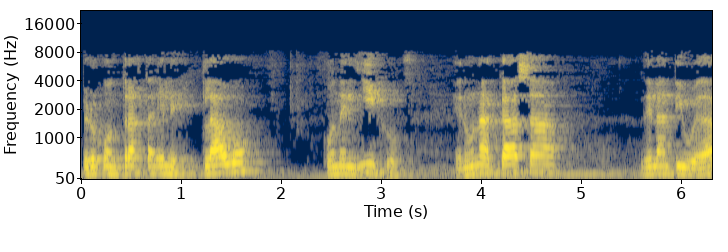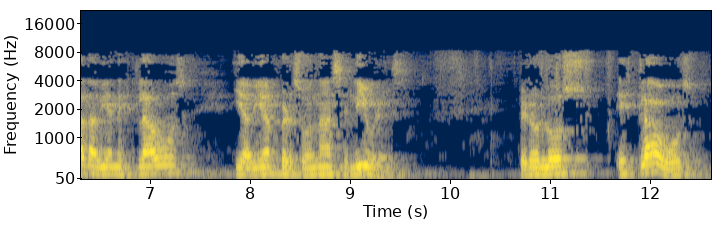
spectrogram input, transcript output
pero contrasta el esclavo con el Hijo. En una casa de la antigüedad habían esclavos y habían personas libres, pero los esclavos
